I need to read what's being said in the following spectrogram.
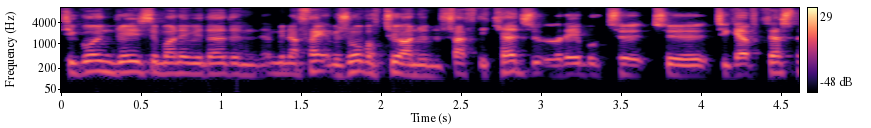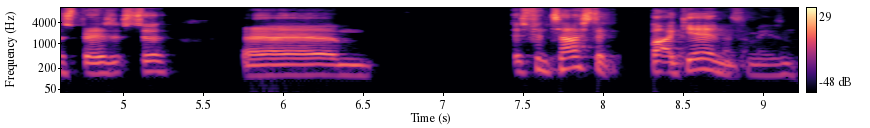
to go and raise the money we did, and I mean, I think it was over 250 kids that we were able to to to give Christmas presents to. Um, it's fantastic. But again, that's amazing.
